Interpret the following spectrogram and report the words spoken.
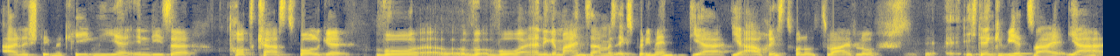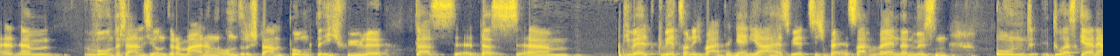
eine Stimme kriegen hier in dieser Podcast-Folge, wo, wo, wo ein gemeinsames Experiment ja, ja auch ist von uns zwei, Flo. Ich denke, wir zwei, ja, ähm, wo unterscheiden sich unsere Meinungen, unsere Standpunkte? Ich fühle, dass, dass ähm, die Welt wird so nicht weitergehen. Ja, es wird sich Sachen verändern müssen. Und du hast gerne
